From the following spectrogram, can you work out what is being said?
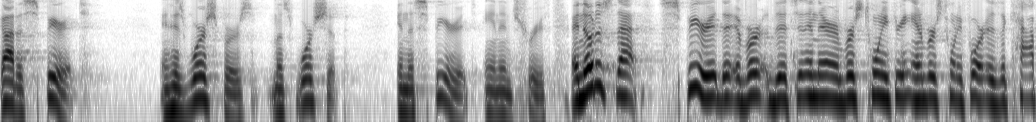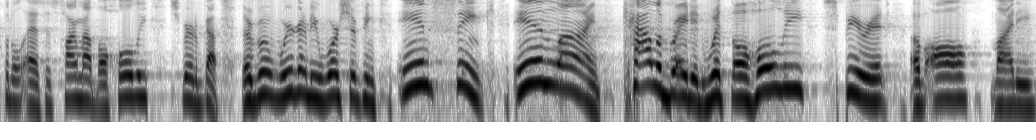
God is spirit and his worshipers must worship in the spirit and in truth. And notice that spirit that's in there in verse 23 and verse 24 is a capital S. It's talking about the Holy Spirit of God. Going, we're going to be worshiping in sync, in line, calibrated with the Holy Spirit of Almighty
